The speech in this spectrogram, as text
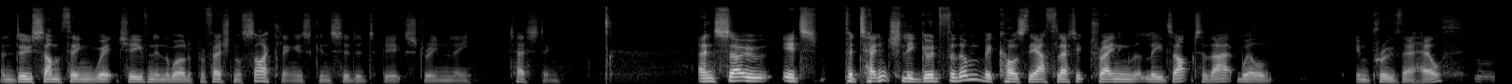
and do something which even in the world of professional cycling is considered to be extremely testing. And so it's potentially good for them because the athletic training that leads up to that will improve their health. Mm.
